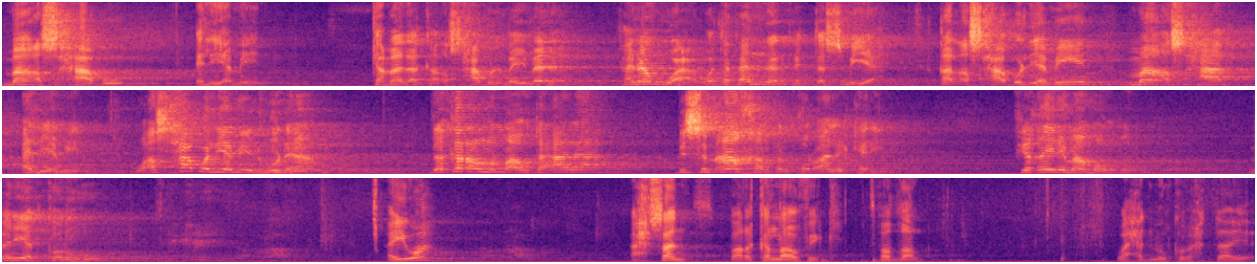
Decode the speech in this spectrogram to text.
ما أصحاب اليمين. كما ذكر أصحاب الميمنة. فنوع وتفنن في التسمية. قال أصحاب اليمين ما أصحاب اليمين. وأصحاب اليمين هنا ذكرهم الله تعالى باسم آخر في القرآن الكريم في غير ما موضع. من يذكره؟ أيوة. أحسنت. بارك الله فيك. تفضل. واحد منكم حتى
